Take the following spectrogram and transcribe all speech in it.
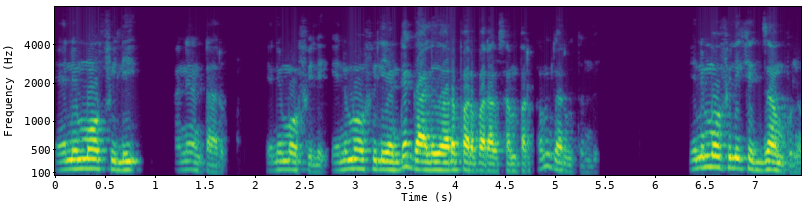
ఎనిమోఫిలి అని అంటారు. ఎనిమోఫిలి ఎనిమోఫిలి అంటే గాలి ద్వారా పరపరాగ సంపర్కం జరుగుతుంది. ఎనిమోఫిలికి ఎగ్జాంపుల్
